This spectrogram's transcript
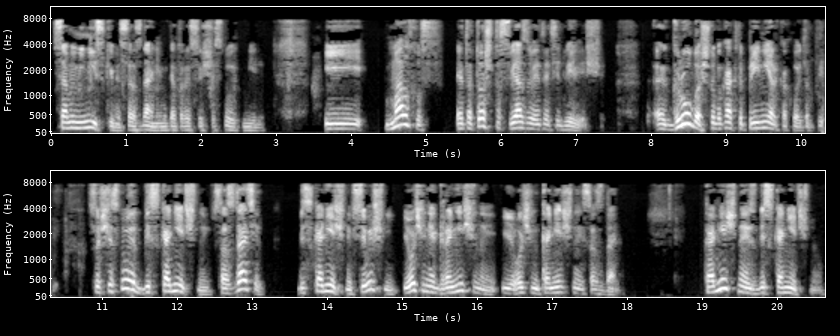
самыми низкими созданиями, которые существуют в мире. И Малхус это то, что связывает эти две вещи. Э, грубо, чтобы как-то пример какой-то. Существует бесконечный Создатель, бесконечный Всевышний и очень ограниченные и очень конечные создания. Конечное с бесконечным.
